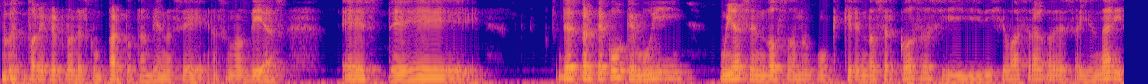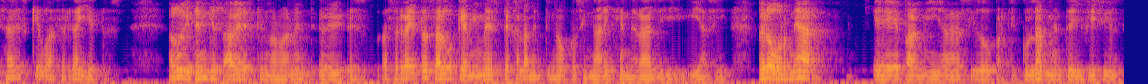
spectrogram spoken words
Por ejemplo, les comparto también hace, hace unos días, este, desperté como que muy, muy hacendoso, ¿no? Como que queriendo hacer cosas y dije, voy a hacer algo de desayunar y ¿sabes qué? Voy a hacer galletas. Algo que tienen que saber es que normalmente eh, hacer galletas es algo que a mí me despeja la mente, ¿no? Cocinar en general y, así. Pero hornear eh, para mí ha sido particularmente difícil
